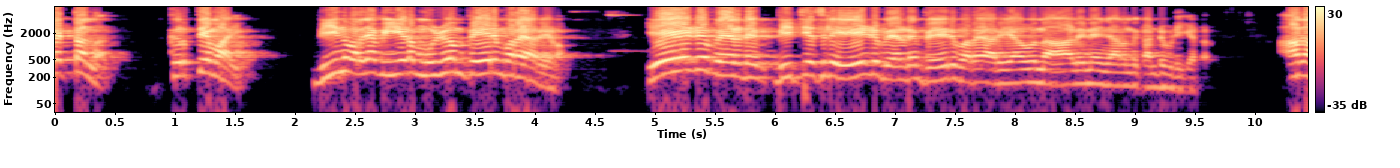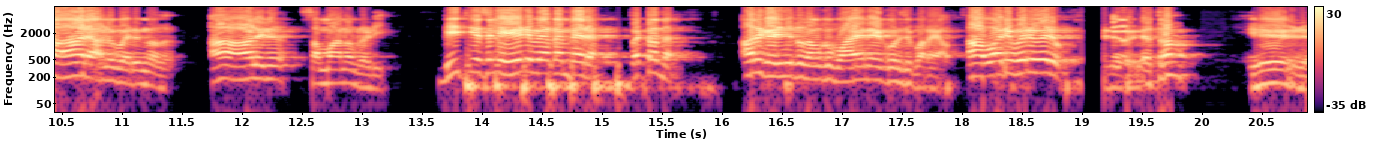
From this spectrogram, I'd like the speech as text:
പെട്ടെന്ന് കൃത്യമായി ബി എന്ന് പറഞ്ഞാൽ ബിയുടെ മുഴുവൻ പേരും പറയാൻ അറിയണം. ഏഴ് പേരുടെയും ബി ടി എസിലെ ഏഴ് പേരുടെയും പേര് പറയാൻ അറിയാവുന്ന ആളിനെ ഞാനൊന്ന് കണ്ടുപിടിക്കട്ടെ. അതാരാണ് വരുന്നത്? ആ ആളിന് സമ്മാനം റെഡി ബി ടി എസിലെ ഏഴ് പേരുടെയും പേര് പെട്ടെന്ന്. അത് കഴിഞ്ഞിട്ട് നമുക്ക് വായനയെ കുറിച്ച് പറയാം. ആ വരും വരും വരും. എത്ര? ഏഴ്.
